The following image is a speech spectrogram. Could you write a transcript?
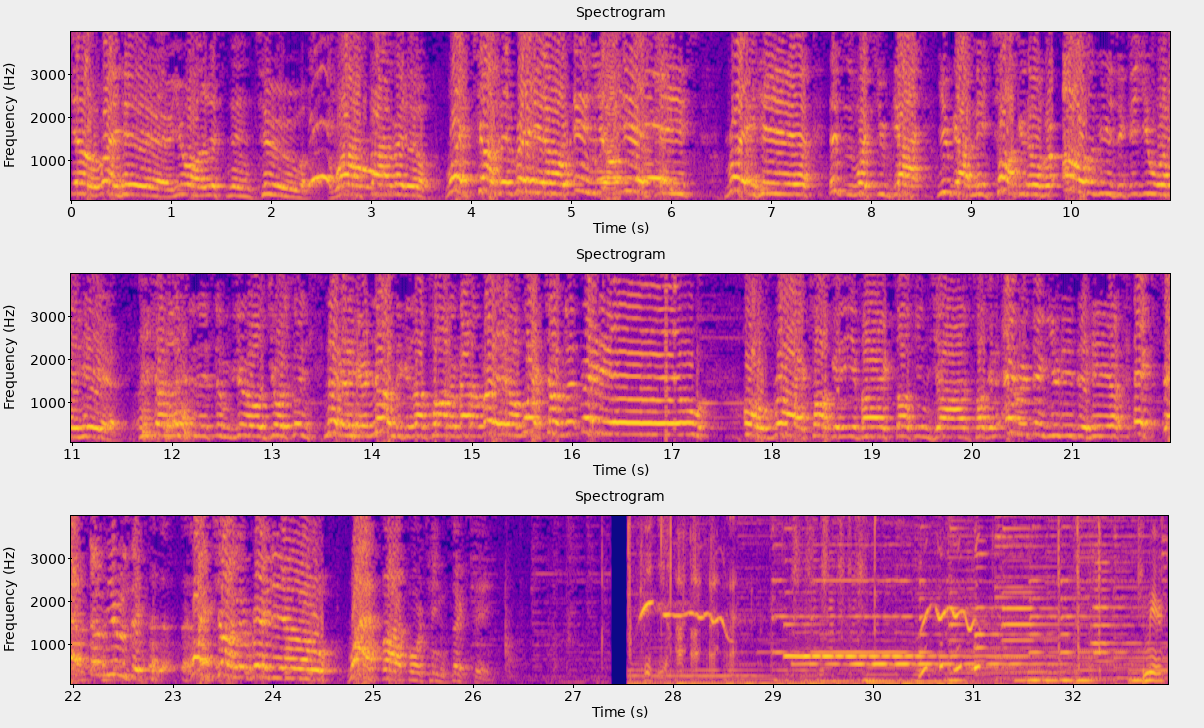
Yo, right here, you are listening to WIFI Radio, White Chocolate Radio in your earpiece. Right here, this is what you got. You got me talking over all the music that you want to hear. You trying to listen to some good old George Clinton? Not gonna hear none because I'm talking about right here on White Chocolate Radio. All right, talking e-bikes, talking jobs, talking everything you need to hear except the music. White Chocolate Radio, WIFI 1460. Come here.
